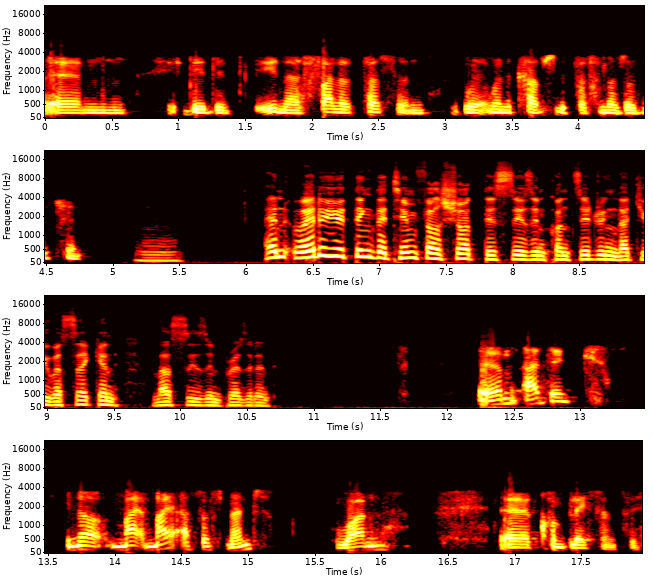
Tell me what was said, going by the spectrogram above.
um, the, the you know final person when, when it comes to the performance of the team. Mm. And where do you think the team fell short this season, considering that you were second last season, President? Um, I think you know my my assessment one uh, complacency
